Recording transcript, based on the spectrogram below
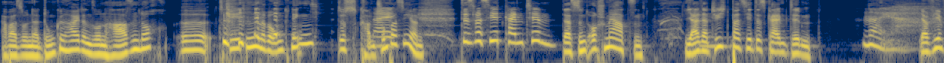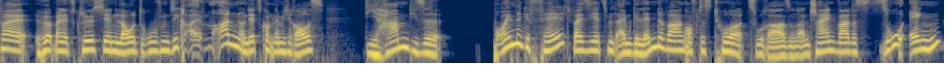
Aber so in der Dunkelheit in so ein Hasenloch äh, treten, aber umknicken, das kann Nein, schon passieren. Das passiert keinem Tim. Das sind auch Schmerzen. Ja, natürlich passiert das keinem Tim. Naja. Ja, auf jeden Fall hört man jetzt Klößchen laut rufen, sie greifen an. Und jetzt kommt nämlich raus, die haben diese Bäume gefällt, weil sie jetzt mit einem Geländewagen auf das Tor zurasen. Und anscheinend war das so eng,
